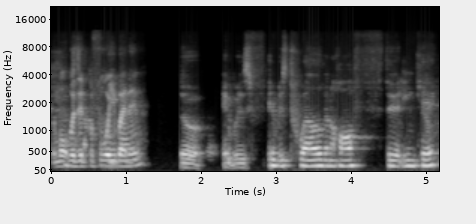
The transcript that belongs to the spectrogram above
And what was it before you went in? so it was it was 12 and a half 13k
